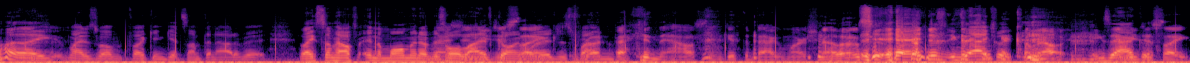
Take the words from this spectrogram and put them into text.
like might as well fucking get something out of it. Like somehow in the moment of his whole Imagine you life going like, away, just run fine. back in the house and get the bag of marshmallows. Yeah, just- exactly. come out. Exactly. just like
